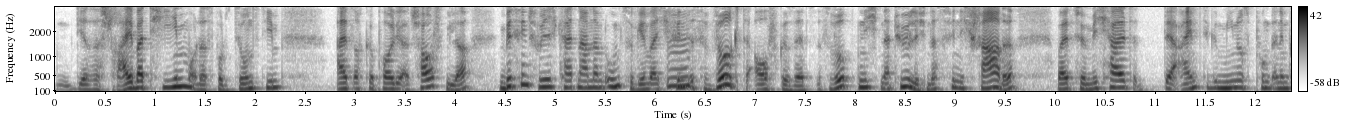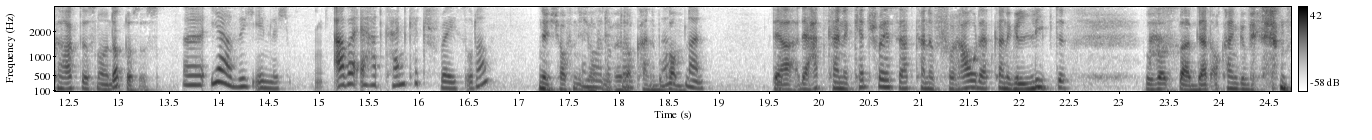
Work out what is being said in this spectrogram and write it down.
das Schreiberteam oder das Produktionsteam als auch Capaldi als Schauspieler ein bisschen Schwierigkeiten haben, damit umzugehen, weil ich finde, es wirkt aufgesetzt. Es wirkt nicht natürlich. Und das finde ich schade, weil es für mich halt der einzige Minuspunkt an dem Charakter des neuen Doktors ist. Äh, ja, sehe ich ähnlich. Aber er hat kein Catchphrase, oder? Nee, ich hoffe nicht, ich hoffe, ich werde auch keine er? bekommen. Nein. Der, der hat keine Catchphrase, der hat keine Frau, der hat keine Geliebte. So soll es bleiben. Der hat auch kein Gewissen.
